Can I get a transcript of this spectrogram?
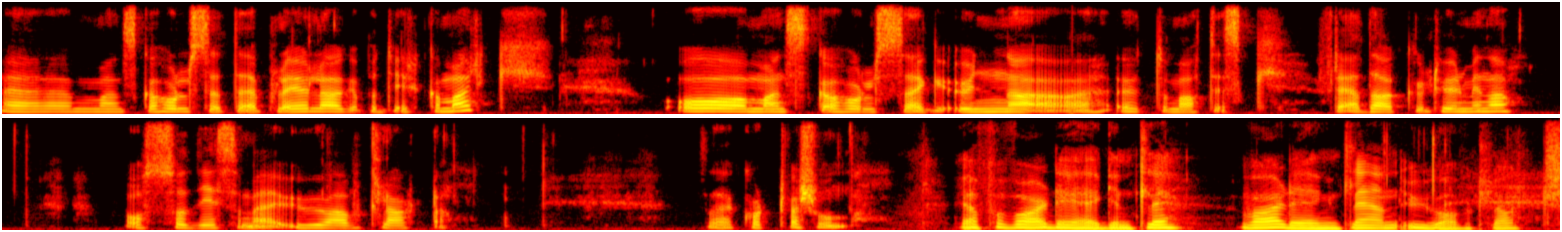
Eh, man skal holde seg til pløyelaget på dyrka mark. Og man skal holde seg unna automatisk freda kulturminner. Også de som er uavklarte. Så det er kortversjonen. Ja, for hva er det egentlig? Hva er det egentlig en uavklart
